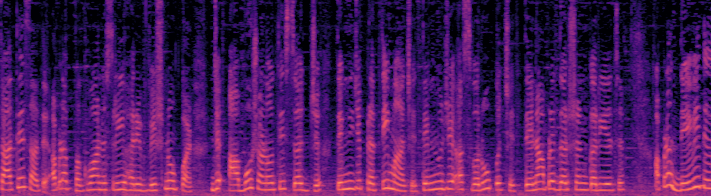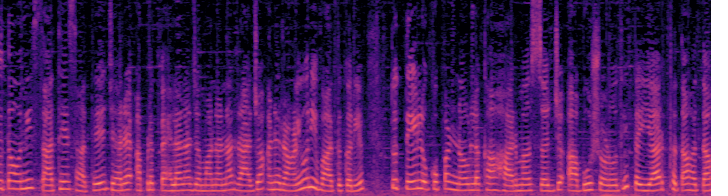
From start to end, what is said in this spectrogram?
સાથે સાથે આપણા ભગવાન શ્રી હરિ વિષ્ણુ પણ જે આભૂષણોથી સજ્જ તેમની જે પ્રતિમા છે, તેમનું જે આ સ્વરૂપ છે, તેના આપણે દર્શન કરીએ છીએ આપણા દેવી દેવતાઓની સાથે સાથે જ્યારે આપણે પહેલાના જમાનાના રાજા અને રાણીઓની વાત કરીએ, તો તે લોકો પણ નવલખા હારમાં સજ્જ આભૂષણોથી તૈયાર થતા હતા.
